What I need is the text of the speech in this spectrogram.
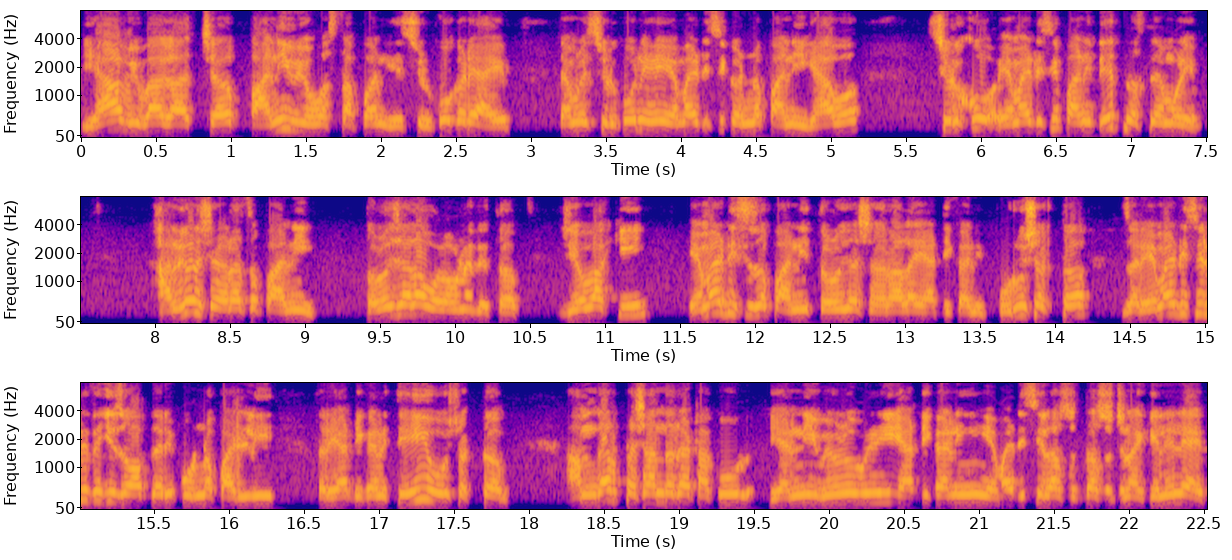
ह्या विभागाचं पाणी व्यवस्थापन हे सिडकोकडे आहे. त्यामुळे सिडकोने हे एमआयडीसी कडनं पाणी घ्यावं. सिडको एमआयडीसी पाणी देत नसल्यामुळे खारघर शहराचं पाणी तळोजाला वळवण्यात येतं. जेव्हा की एमआयडीसीचं पाणी तळोजा शहराला या ठिकाणी पुरू शकतं. जर एमआयडीसीने त्याची जबाबदारी पूर्ण पाडली तर या ठिकाणी तेही होऊ शकतं. आमदार प्रशांतदा ठाकूर यांनी वेळोवेळी या ठिकाणी एमआयडीसीला सुद्धा सूचना केलेल्या आहेत.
